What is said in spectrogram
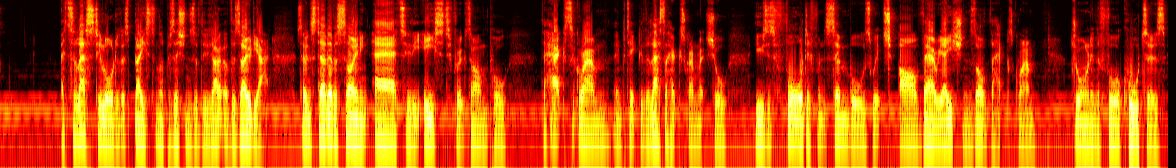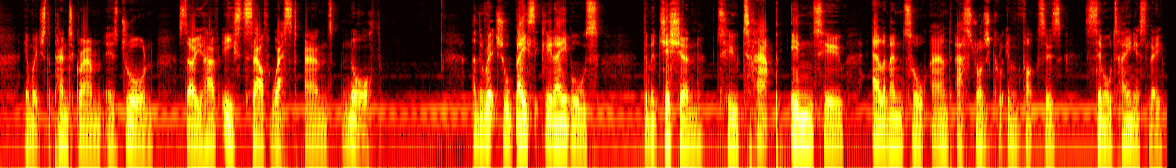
a celestial order that's based on the positions of the of the zodiac. So instead of assigning air to the east, for example, the hexagram, in particular the lesser hexagram ritual, uses four different symbols which are variations of the hexagram drawn in the four quarters in which the pentagram is drawn. So you have east, south, west, and north. And the ritual basically enables the magician to tap into elemental and astrological influxes simultaneously.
